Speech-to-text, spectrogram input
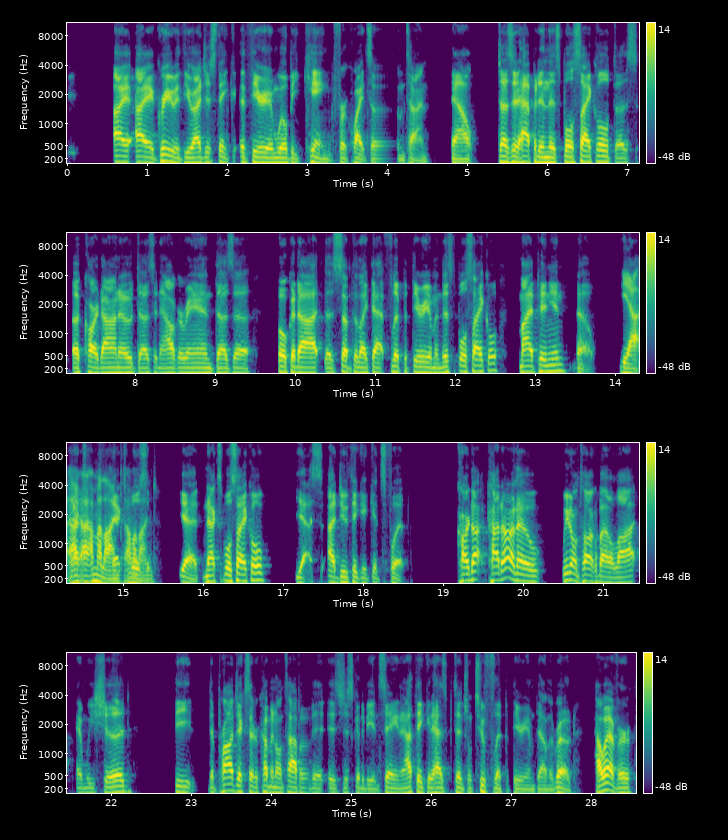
I, I agree with you. I just think Ethereum will be king for quite some time. Now, does it happen in this bull cycle? Does a Cardano, does an Algorand, does a Polkadot, does something like that flip Ethereum in this bull cycle? My opinion, no. Yeah, next, I, am aligned. I'm aligned. Yeah, next bull cycle, yes, I do think it gets flipped. Cardano we don't talk about a lot, and we should. The the projects that are coming on top of it is just going to be insane, and I think it has potential to flip Ethereum down the road. However,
